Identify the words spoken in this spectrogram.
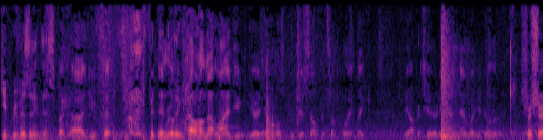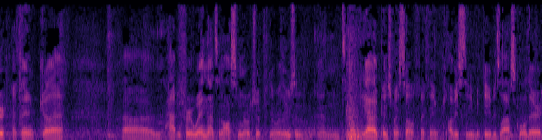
Keep revisiting this, but uh, you fit fitting in really well on that line. You, you, you almost pinch yourself at some point, like the opportunity and, and what you're doing with it. For sure, I think uh, uh, happy for a win. That's an awesome road trip for the Oilers, and, and uh, yeah, I pinched myself. I think obviously McDavid's last goal there.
